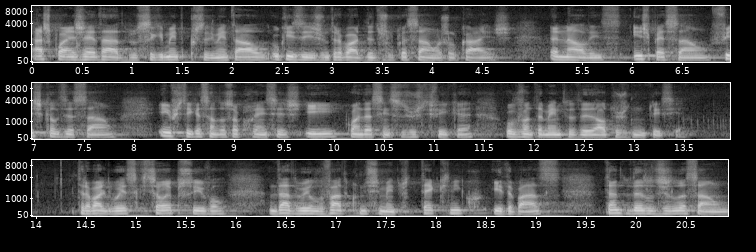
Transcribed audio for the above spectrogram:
às quais é dado seguimento procedimental, o que exige um trabalho de deslocação aos locais, análise, inspeção, fiscalização, investigação das ocorrências e, quando assim se justifica, o levantamento de autos de notícia. Trabalho esse que só é possível dado o elevado conhecimento técnico e de base, tanto da legislação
